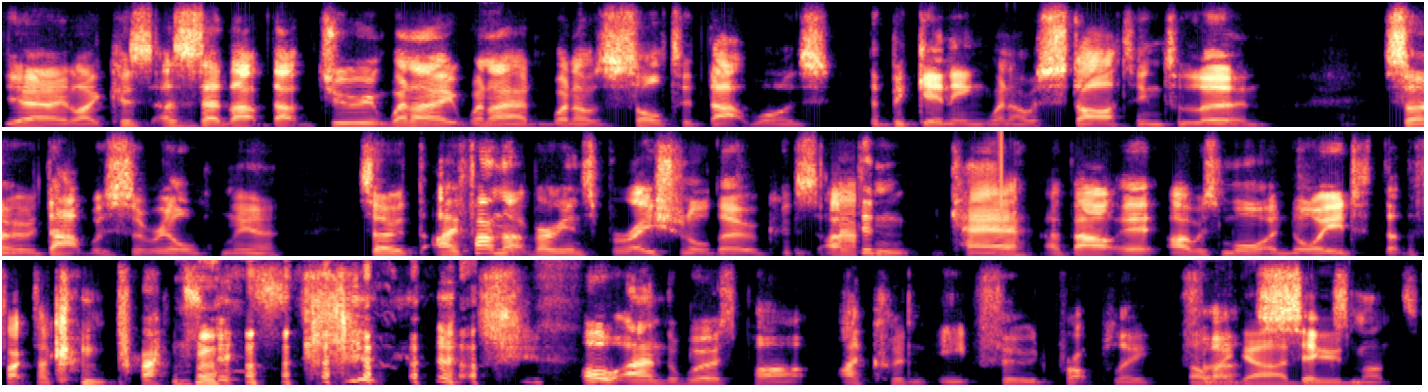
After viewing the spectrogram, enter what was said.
Yeah like because as i said that that during when i when i had when i was assaulted that was the beginning when i was starting to learn. So that was the real yeah. So i found that very inspirational though because i didn't care about it. I was more annoyed that the fact i couldn't practice. Oh and the worst part i couldn't eat food properly for oh my God, six dude. months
